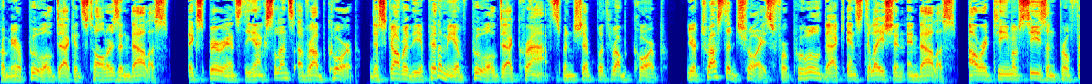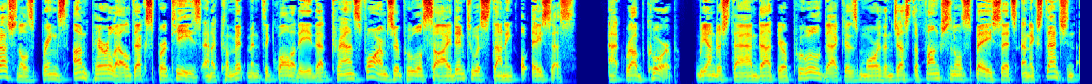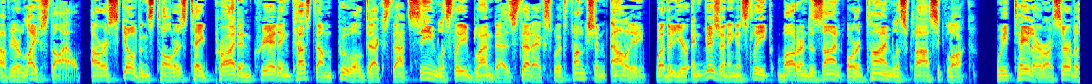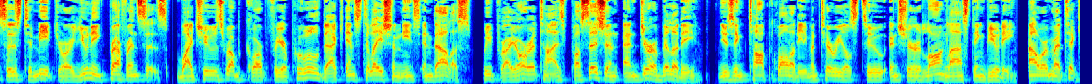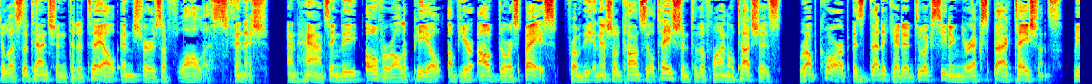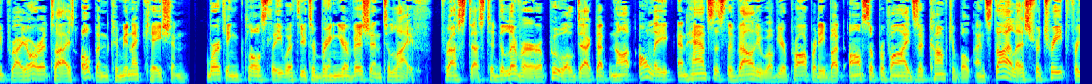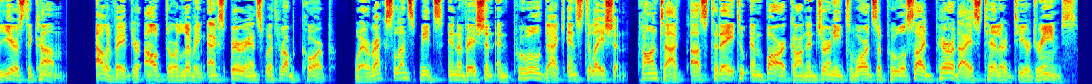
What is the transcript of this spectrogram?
premier pool deck installers in Dallas. Experience the excellence of RubCorp. Discover the epitome of pool deck craftsmanship with RubCorp, your trusted choice for pool deck installation in Dallas. Our team of seasoned professionals brings unparalleled expertise and a commitment to quality that transforms your poolside into a stunning oasis. At RubCorp, we understand that your pool deck is more than just a functional space it's an extension of your lifestyle. Our skilled installers take pride in creating custom pool decks that seamlessly blend aesthetics with functionality. Whether you're envisioning a sleek modern design or a timeless classic look, we tailor our services to meet your unique preferences. Why choose RubCorp for your pool deck installation needs in Dallas? We prioritize precision and durability, using top-quality materials to ensure long-lasting beauty. Our meticulous attention to detail ensures a flawless finish, enhancing the overall appeal of your outdoor space. From the initial consultation to the final touches, RubCorp is dedicated to exceeding your expectations. We prioritize open communication, working closely with you to bring your vision to life. Trust us to deliver a pool deck that not only enhances the value of your property but also provides a comfortable and stylish retreat for years to come. Elevate your outdoor living experience with RubCorp where excellence meets innovation in pool deck installation. Contact us today to embark on a journey towards a poolside paradise tailored to your dreams.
